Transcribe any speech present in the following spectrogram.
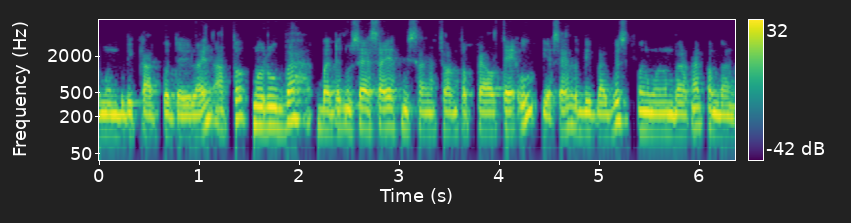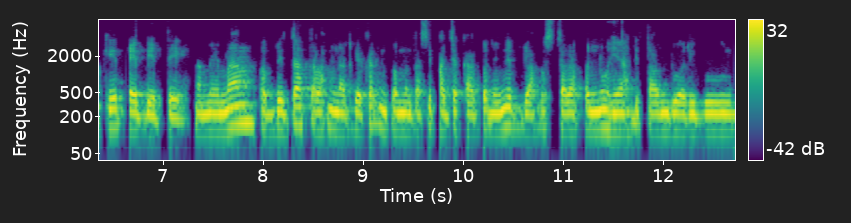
membeli karbon dari lain atau merubah badan usaha saya misalnya contoh PLTU ya saya lebih bagus mengembangkan pembangkit EBT. Nah memang pemerintah telah menargetkan implementasi pajak karbon ini berlaku secara penuh ya di tahun 2025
